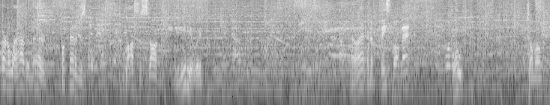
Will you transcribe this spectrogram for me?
I don't know what happened there. Punk Panda just lost his stock immediately. All right, and a baseball bat. Whoa. Tomo.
